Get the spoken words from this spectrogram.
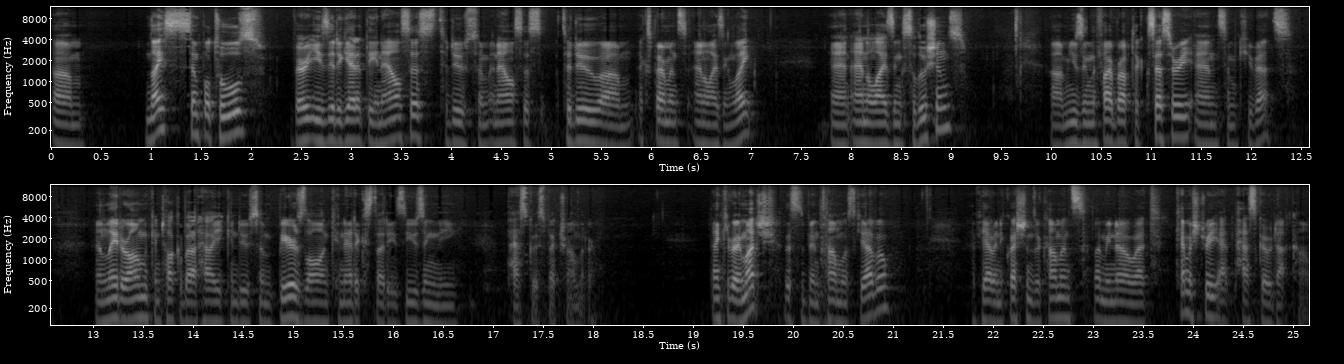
um, nice, simple tools, very easy to get at the analysis, to do some analysis, to do um, experiments analyzing light and analyzing solutions um, using the fiber optic accessory and some cuvettes. And later on, we can talk about how you can do some Beer's law and kinetic studies using the PASCO spectrometer. Thank you very much. This has been Tom Loschiavo. If you have any questions or comments, let me know at chemistry at pasco.com.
